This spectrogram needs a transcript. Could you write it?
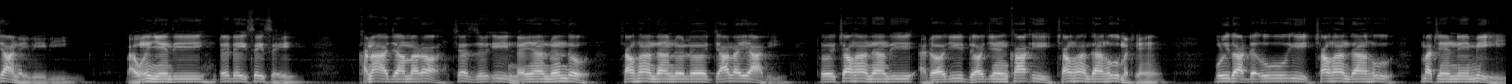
ကြနေပေပြီဘဝင်းချင်းသည်တိတ်တိတ်ဆိတ်ဆိတ်ခဏအကြာမှာတော့ချက်စုဤနယံတွင်သို့ချောင်းဟန်တန်လိုလိုကြားလိုက်ရသည်ထိုချောင်းဟန်တန်သည်အတော်ကြီးဒေါ်ကျင်ခါဤချောင်းဟန်တန်ဟုမထင်ပုရိသတူဤချောင်းဟန်တန်ဟုမှတ်ထင်နေမိ၏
